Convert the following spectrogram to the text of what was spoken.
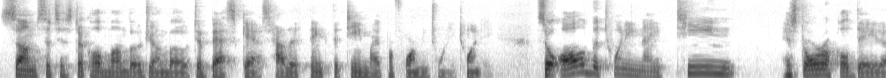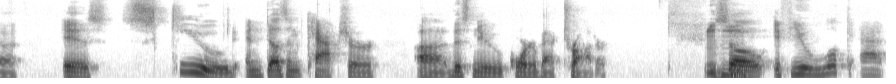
some statistical mumbo jumbo to best guess how they think the team might perform in 2020. So all the 2019 historical data is skewed and doesn't capture uh, this new quarterback Trotter. Mm-hmm. So if you look at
